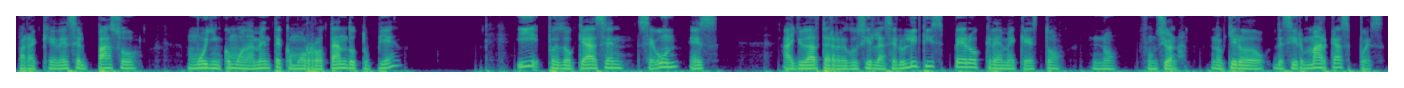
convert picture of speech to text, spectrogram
para que des el paso muy incómodamente, como rotando tu pie. Y pues lo que hacen, según, es ayudarte a reducir la celulitis, pero créeme que esto no funciona. No quiero decir marcas, pues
